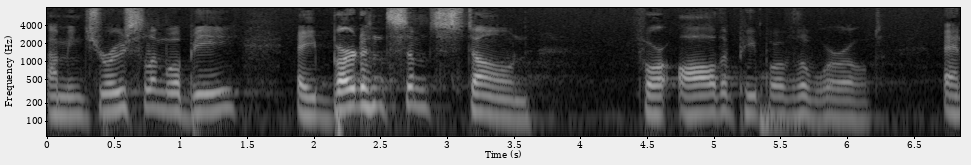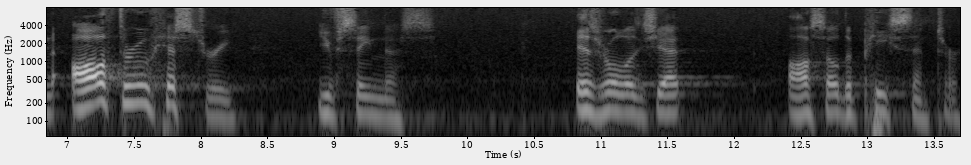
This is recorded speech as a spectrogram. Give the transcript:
I mean, Jerusalem will be a burdensome stone for all the people of the world. And all through history, you've seen this. Israel is yet also the peace center.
